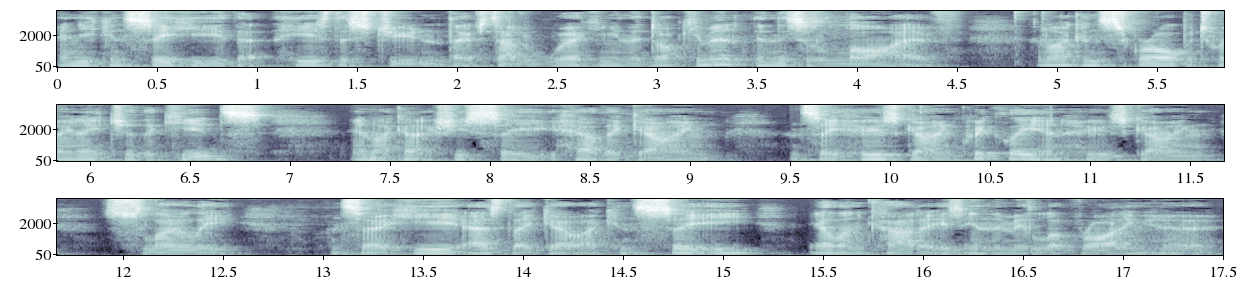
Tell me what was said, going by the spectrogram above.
And you can see here that here's the student. They've started working in the document and this is live. And I can scroll between each of the kids and I can actually see how they're going and see who's going quickly and who's going slowly. And so here, as they go, I can see Ellen Carter is in the middle of writing her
